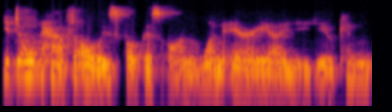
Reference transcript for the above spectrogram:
you don't have to always focus on one area. You, you can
